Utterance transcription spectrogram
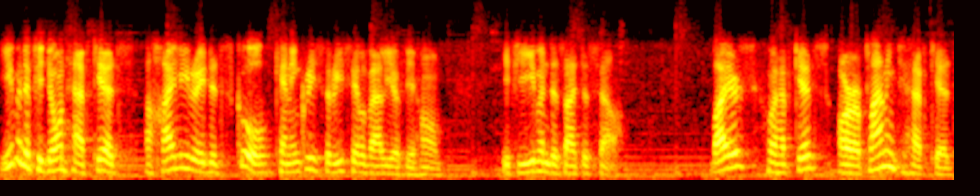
Even if you don't have kids, a highly rated school can increase the resale value of your home if you even decide to sell. Buyers who have kids or are planning to have kids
